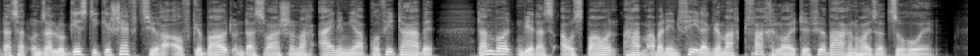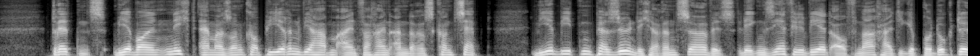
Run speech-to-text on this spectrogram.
Das hat unser Logistikgeschäftsführer aufgebaut und das war schon nach einem Jahr profitabel. Dann wollten wir das ausbauen, haben aber den Fehler gemacht, Fachleute für Warenhäuser zu holen. Drittens, wir wollen nicht Amazon kopieren, wir haben einfach ein anderes Konzept. Wir bieten persönlicheren Service, legen sehr viel Wert auf nachhaltige Produkte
